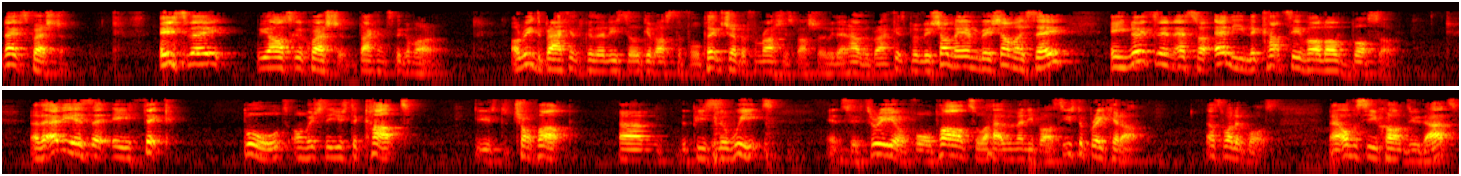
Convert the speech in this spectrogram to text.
Next question. Isvei, we ask a question, back into the Gemara. I'll read the brackets because at least it'll give us the full picture, but from Rashi's Mashal we don't have the brackets. But Vishamay and Vishamay say, a notlin esra eli lekatzi valov bosor. Now the eli is a, a thick board on which they used to cut, they used to chop up um, the pieces of wheat into three or four parts or however many parts. They used to break it up. That's what it was. Now, obviously, you can't do that.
